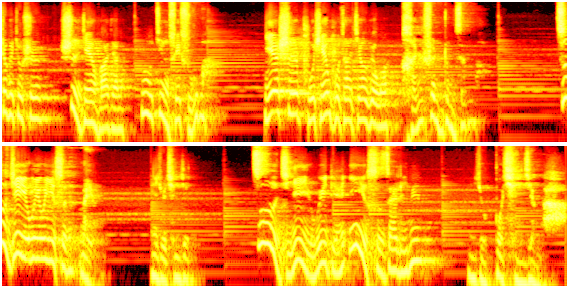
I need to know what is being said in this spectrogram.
这个就是世间法讲的入境随俗嘛，也是普贤菩萨教给我恒顺众生嘛。自己有没有意思呢？没有，你就清净；自己有一点意思在里面，你就不清净啊。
